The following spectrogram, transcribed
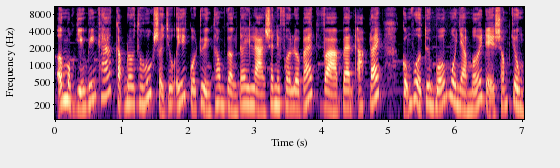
Ở một diễn biến khác, cặp đôi thu hút sự chú ý của truyền thông gần đây là Jennifer Lopez và Ben Affleck cũng vừa tuyên bố mua nhà mới để sống chung.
